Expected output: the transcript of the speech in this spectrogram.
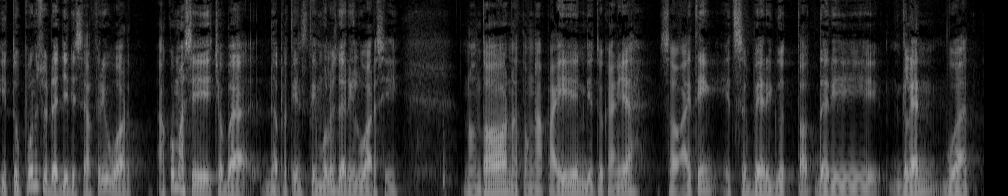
itu pun sudah jadi self reward. Aku masih coba dapetin stimulus dari luar sih. Nonton atau ngapain gitu kan ya. So I think it's a very good thought dari Glenn buat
